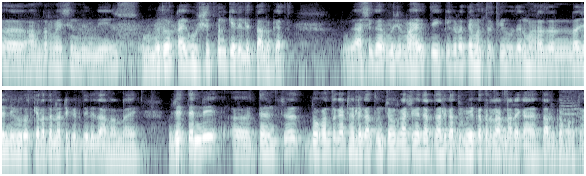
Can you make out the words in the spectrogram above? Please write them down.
आमदार महेश शिंदेंनी उमेदवार काही घोषित पण केलेले आहेत तालुक्यात. असे अशी काय म्हणजे महायुती एकीकडे ते म्हणतात की उदयन महाराजांना ज्यांनी विरोध केला त्यांना तिकीट दिले जाणार नाही. म्हणजे त्यांनी त्यांच्या दोघांचं काय ठरलं का? तुमच्यावर कशी काय चर्चा झाली का? तुम्ही एकत्र लढणार आहे का तालुक्यापुरता?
